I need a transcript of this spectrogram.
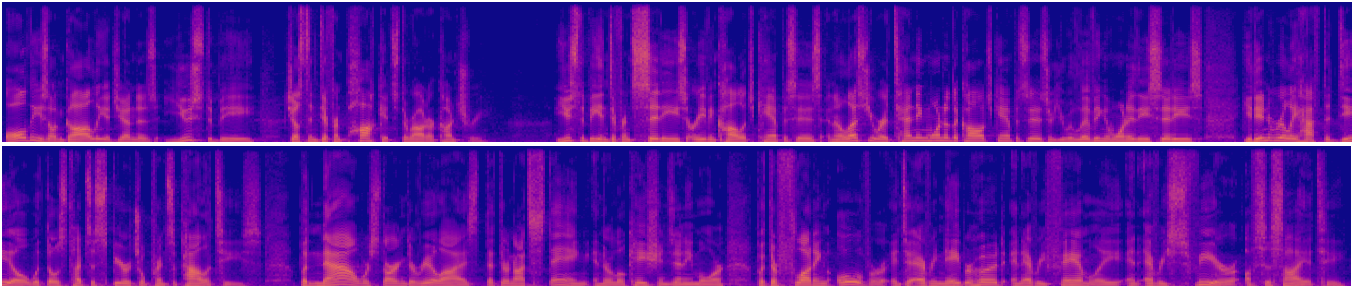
all these ungodly agendas used to be just in different pockets throughout our country. Used to be in different cities or even college campuses. And unless you were attending one of the college campuses or you were living in one of these cities, you didn't really have to deal with those types of spiritual principalities. But now we're starting to realize that they're not staying in their locations anymore, but they're flooding over into every neighborhood and every family and every sphere of society.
